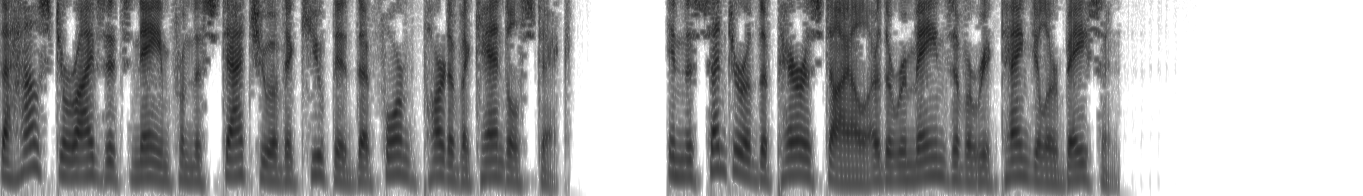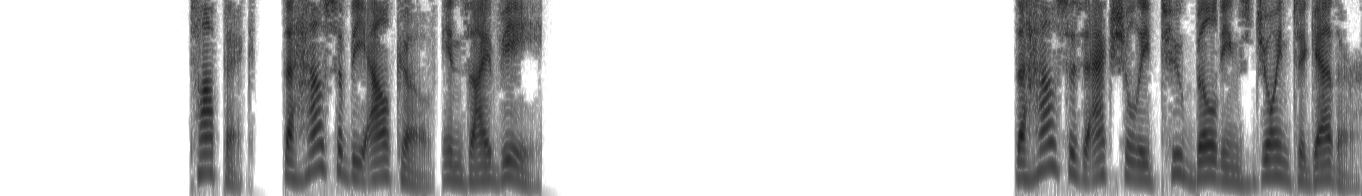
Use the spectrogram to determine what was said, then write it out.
The house derives its name from the statue of a Cupid that formed part of a candlestick. In the center of the peristyle are the remains of a rectangular basin. The House of the Alcove IV. The house is actually two buildings joined together.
